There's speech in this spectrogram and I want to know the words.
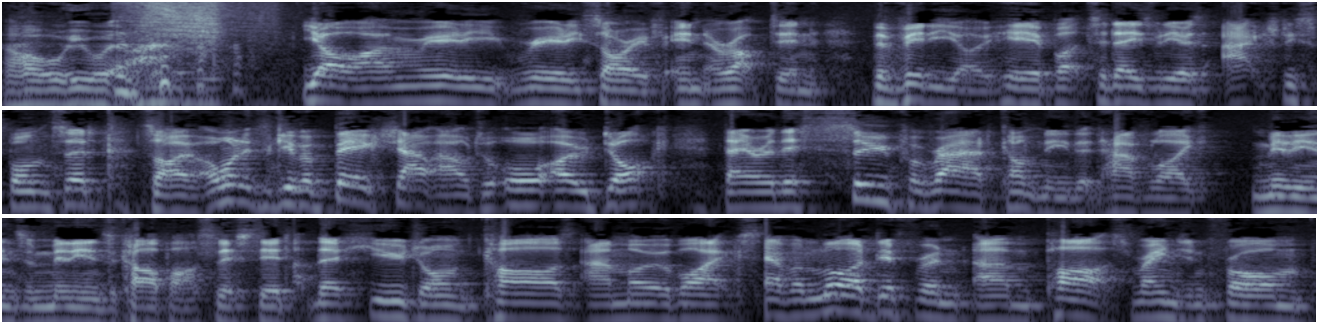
oh, we will. Yo, I'm really, really sorry for interrupting the video here, but today's video is actually sponsored. So I wanted to give a big shout out to AutoDoc. They are this super rad company that have like millions and millions of car parts listed. They're huge on cars and motorbikes. They have a lot of different um, parts ranging from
